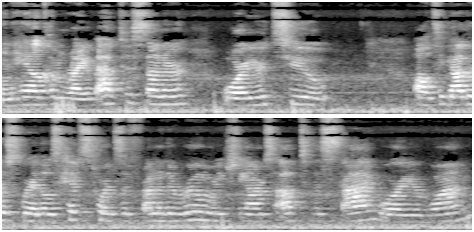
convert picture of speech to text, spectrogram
Inhale, come right back to center, warrior two. All together, square those hips towards the front of the room. Reach the arms up to the sky, warrior one.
